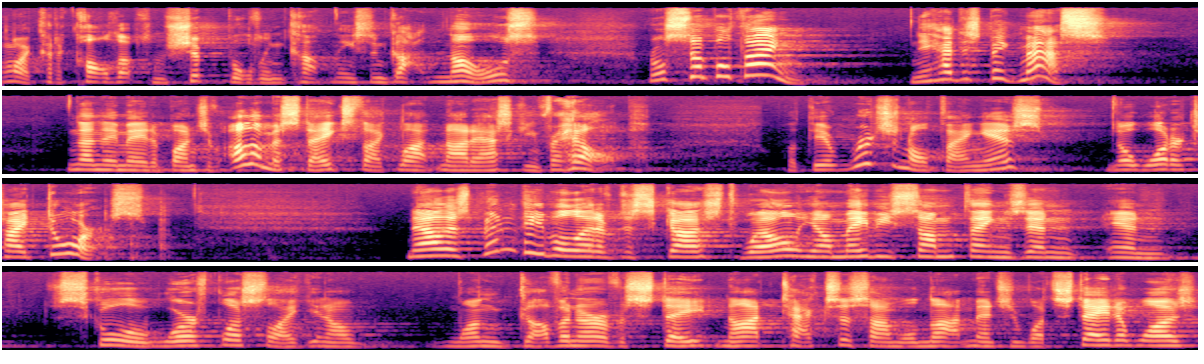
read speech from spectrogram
Oh, I could have called up some shipbuilding companies and gotten those. Real simple thing. And he had this big mess. And then they made a bunch of other mistakes, like not asking for help. But the original thing is no watertight doors. Now, there's been people that have discussed, well, you know, maybe some things in, in school are worthless, like, you know, one governor of a state, not Texas, I will not mention what state it was,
